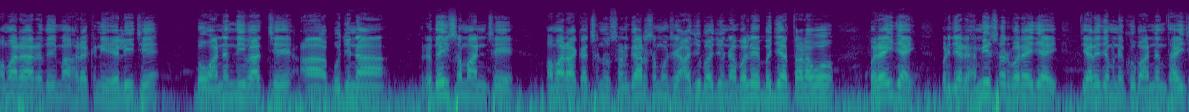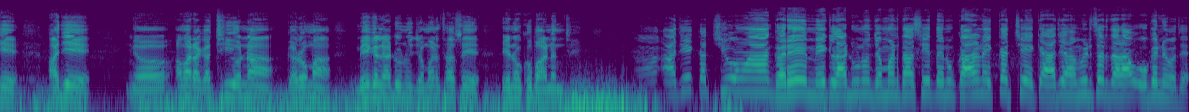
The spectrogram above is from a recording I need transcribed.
અમારા હૃદયમાં હરખની હેલી છે. બહુ આનંદની વાત છે. આ ભુજના હૃદય સમાન છે. અમારા કચ્છનું શણગાર સમૂહ છે. આજુબાજુના ભલે બજા તળાવો ભરાઈ જાય. પણ જ્યારે હમીરસર ભરાઈ જાય ત્યારે જ અમને ખૂબ આનંદ થાય છે. આજે અમારા કચ્છીઓના ઘરોમાં મેઘલાડુનું જમણ થશે એનો ખૂબ આનંદ છે. આજે કચ્છીઓમાં ઘરે મેઘ લાડુનો જમણ થશે તેનું કારણ એક જ છે કે આજે હમીરસર તળાવ ઓગન્યો છે.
